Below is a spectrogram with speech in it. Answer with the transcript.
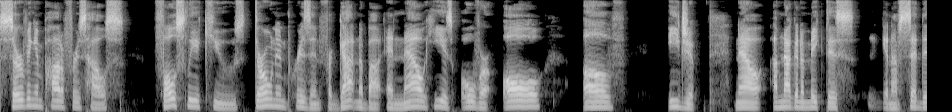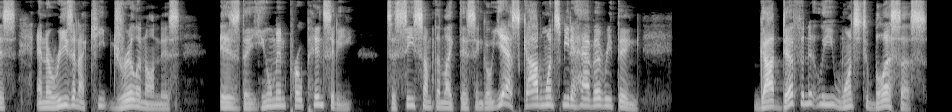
serving in Potiphar's house, falsely accused, thrown in prison, forgotten about, and now he is over all of Egypt. Now, I'm not going to make this, and I've said this, and the reason I keep drilling on this is the human propensity to see something like this and go, Yes, God wants me to have everything. God definitely wants to bless us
